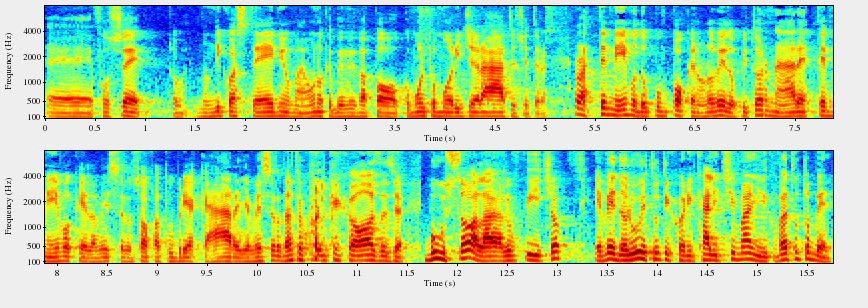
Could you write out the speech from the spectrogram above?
eh, fosse non dico astemio, ma uno che beveva poco, molto morigerato, eccetera. Allora temevo, dopo un po' che non lo vedo più tornare, temevo che l'avessero, so, fatto ubriacare, gli avessero dato qualche cosa. Cioè, busso alla, all'ufficio e vedo lui tutti con i calici in mano, gli dico, va tutto bene?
